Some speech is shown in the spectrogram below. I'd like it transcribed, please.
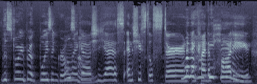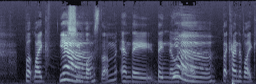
the Storybrooke Boys and Girls. Oh my Home. gosh, yes. And she's still stern and kind of haughty, thing. but like Yeah, she loves them and they they know that. yeah. That kind of like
